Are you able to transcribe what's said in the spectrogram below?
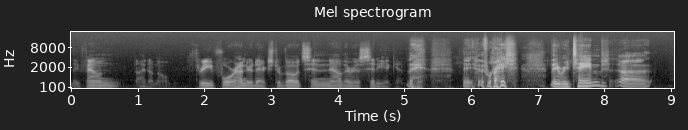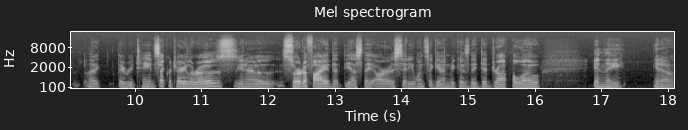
they found I don't know three, four hundred extra votes, and now they're a city again. they, right? They retained, uh, like, they retained Secretary LaRose, you know, certified that, yes, they are a city once again because they did drop below in the, you know,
